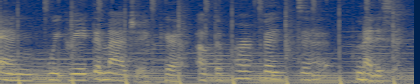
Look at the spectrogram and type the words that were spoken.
and we create the magic uh, of the perfect uh, medicine.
